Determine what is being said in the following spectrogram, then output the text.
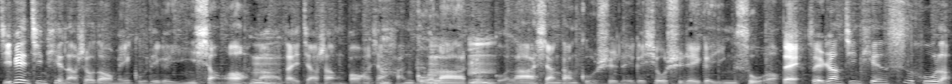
即便今天呢、啊、受到美股的一个影响哦，嗯。那再加上包含像韩国啦、嗯。中国啦、香港股市的一个休市的一个因素哦，对。所以让今天似乎了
